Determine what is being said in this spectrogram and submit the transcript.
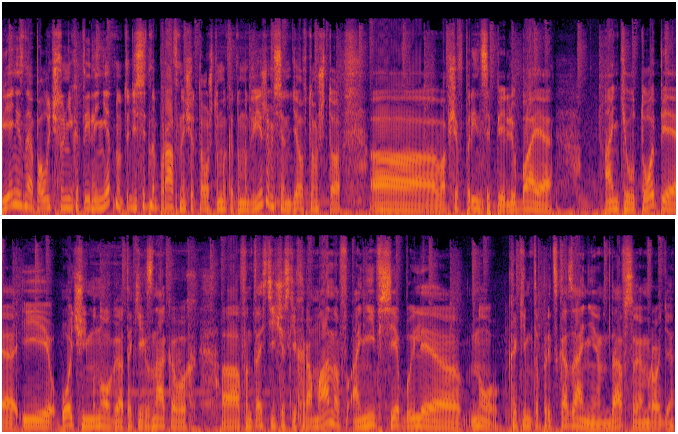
я не знаю, получится у них это или нет, но ты действительно прав насчет того, что мы к этому движемся. Но дело в том, что э, вообще, в принципе, любая антиутопия и очень много таких знаковых э, фантастических романов, они все были, ну, каким-то предсказанием, да, в своем роде.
